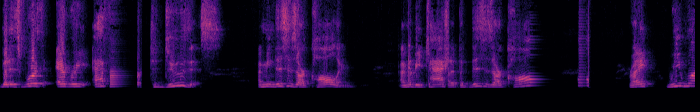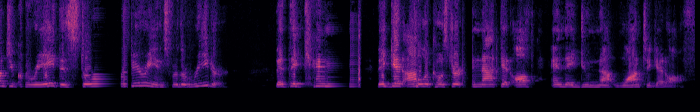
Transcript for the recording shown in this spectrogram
but it's worth every effort to do this. I mean this is our calling. I'm going to be passionate but this is our call right? We want to create this story experience for the reader that they can they get on the roller coaster and not get off and they do not want to get off.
